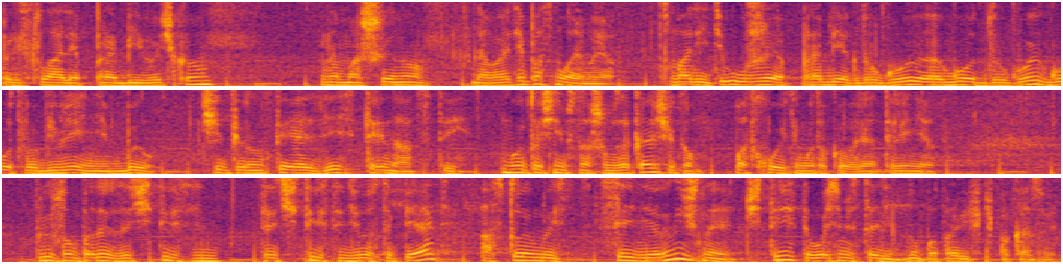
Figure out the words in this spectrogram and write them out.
прислали пробивочку на машину. Давайте посмотрим ее. Смотрите, уже пробег другой, э, год другой, год в объявлении был 14 а здесь 13 Мы уточним с нашим заказчиком, подходит ему такой вариант или нет. Плюс он продает за, 400, за 495, а стоимость среднерыночная 481. Ну, по пробивке показывает.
